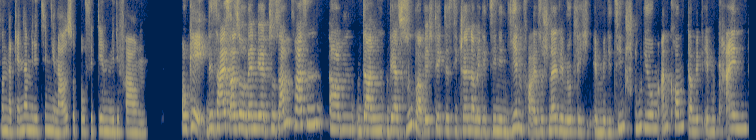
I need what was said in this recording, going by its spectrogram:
von der Gendermedizin genauso profitieren wie die Frauen. Okay, das heißt also, wenn wir zusammenfassen, ähm, dann wäre es super wichtig, dass die Gendermedizin in jedem Fall so schnell wie möglich im Medizinstudium ankommt, damit eben kein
